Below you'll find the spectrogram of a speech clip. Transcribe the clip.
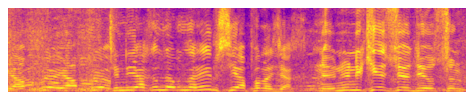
Yapıyor, yapıyor. Şimdi yakında bunların hepsi yapılacak. Önünü kesiyor diyorsun.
